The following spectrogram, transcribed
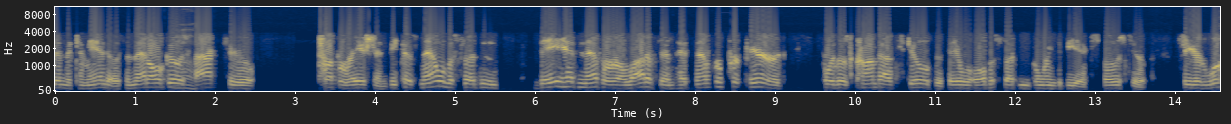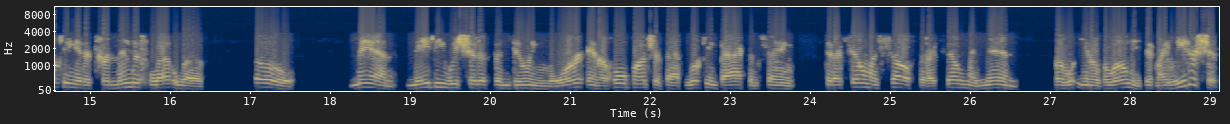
than the commandos. And that all goes back to preparation because now all of a sudden they had never, a lot of them had never prepared for those combat skills that they were all of a sudden going to be exposed to. So you're looking at a tremendous level of, oh, man, maybe we should have been doing more, and a whole bunch of that looking back and saying, did I fail myself? Did I fail my men? You know, below me, did my leadership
